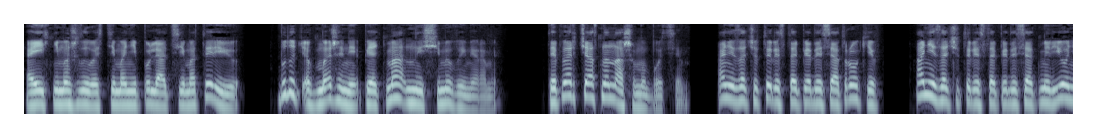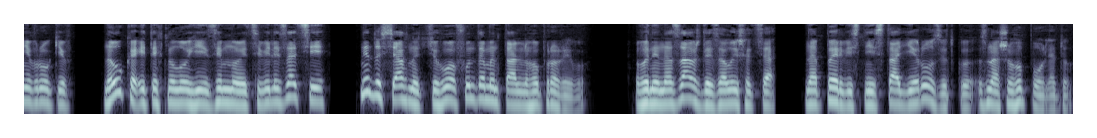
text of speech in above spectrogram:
а їхні можливості маніпуляції матерією будуть обмежені п'ятьма нижчими вимірами. Тепер час на нашому боці. Ані за 450 років, ані за 450 мільйонів років наука і технології земної цивілізації не досягнуть цього фундаментального прориву. Вони назавжди залишаться на первісній стадії розвитку з нашого погляду.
